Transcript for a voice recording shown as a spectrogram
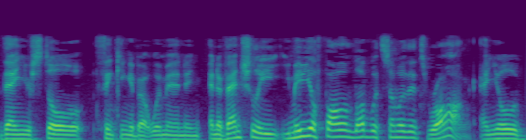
then you're still thinking about women and, and eventually you maybe you'll fall in love with someone that's wrong and you'll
